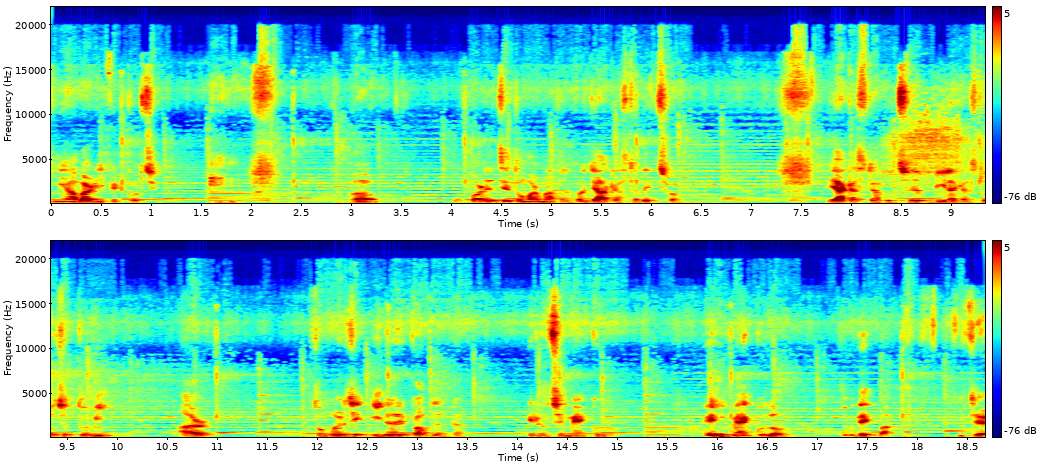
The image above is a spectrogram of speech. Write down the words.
আমি আবার রিপিট করছি। উপরে যে তোমার মাথার উপর যে আকাশটা দেখছ, এই আকাশটা হচ্ছে, নীল আকাশটা হচ্ছে তুমি, আর তোমার যে ইনারের প্রবলেমটা এটা হচ্ছে ম্যাঘগুলো এই ম্যাঘগুলো তুমি দেখবা যে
